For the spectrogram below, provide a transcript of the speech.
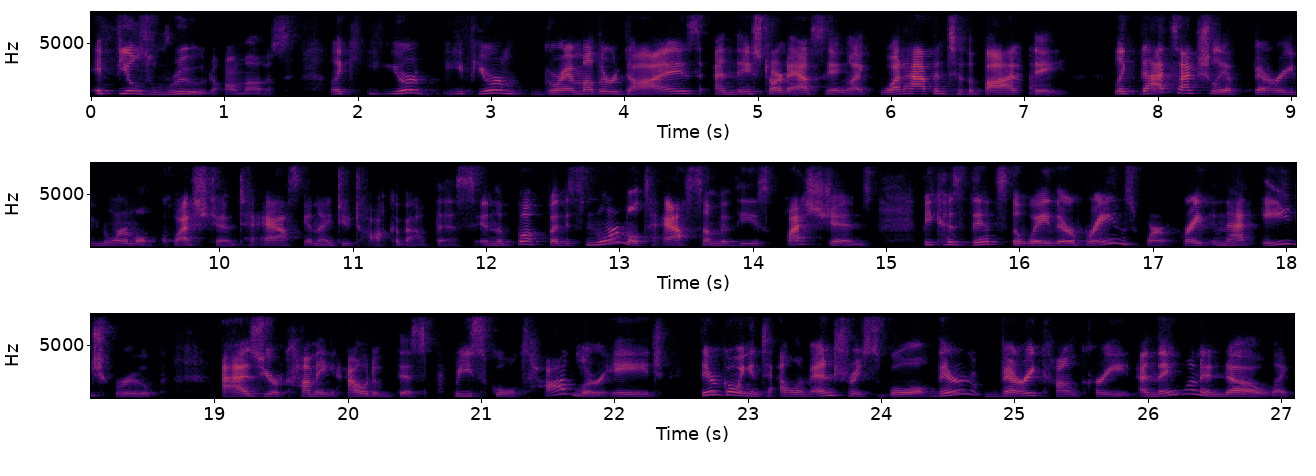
it feels rude almost. Like your if your grandmother dies and they start asking like what happened to the body? Like that's actually a very normal question to ask and i do talk about this in the book but it's normal to ask some of these questions because that's the way their brains work right? In that age group as you're coming out of this preschool toddler age they're going into elementary school they're very concrete and they want to know like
